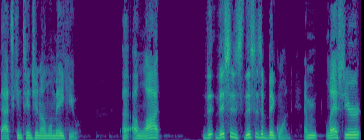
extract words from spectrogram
That's contingent on LeMahieu. A, a lot. Th- this is this is a big one. And last year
